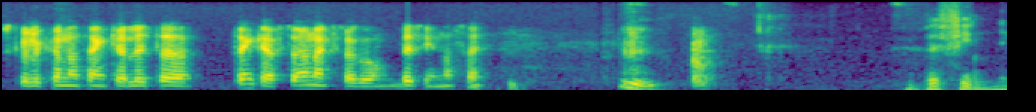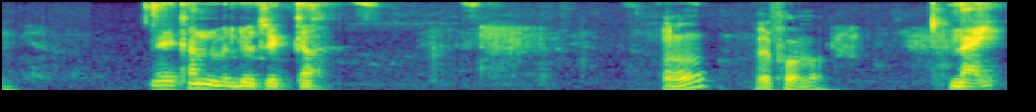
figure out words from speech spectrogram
skulle kunna tänka lite, tänka efter en extra gång, besinna sig. Mm. Befinning. Det kan väl du tycka. Mm, det får man. Nej.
